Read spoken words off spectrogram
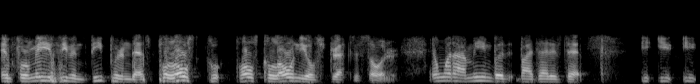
And for me, it's even deeper than that. It's post colonial stress disorder. And what I mean by, by that is that you, you,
